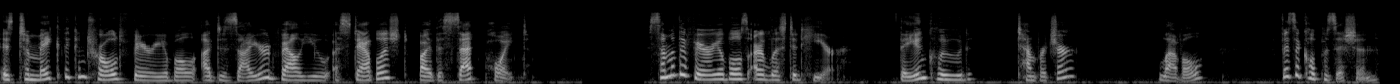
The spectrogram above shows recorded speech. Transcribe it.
is to make the controlled variable a desired value established by the set point. Some of the variables are listed here. They include temperature, level, physical position,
